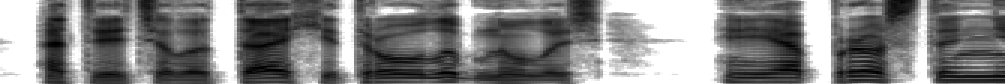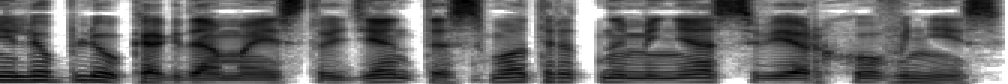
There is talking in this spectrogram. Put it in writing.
— ответила та, хитро улыбнулась. «Я просто не люблю, когда мои студенты смотрят на меня сверху вниз.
